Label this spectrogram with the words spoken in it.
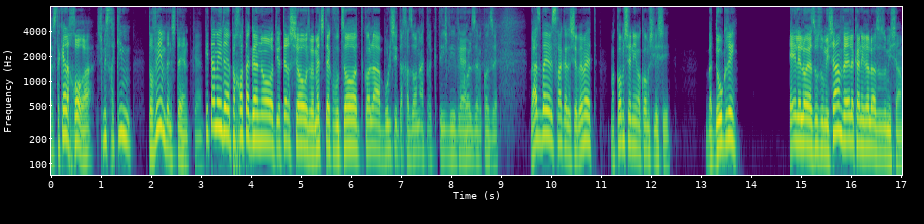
תסתכל אחורה, יש משחקים טובים בין שתיהן. כן. כי תמיד אה, פחות הגנות, יותר שואו, זה באמת שתי קבוצות, כל הבולשיט, החזון האטרקטיבי כן. וכל זה וכל זה. ואז באים למשחק הזה שבאמת, מקום שני, מקום שלישי. בדוגרי, אלה לא יזוזו משם ואלה כנראה לא יזוזו משם.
